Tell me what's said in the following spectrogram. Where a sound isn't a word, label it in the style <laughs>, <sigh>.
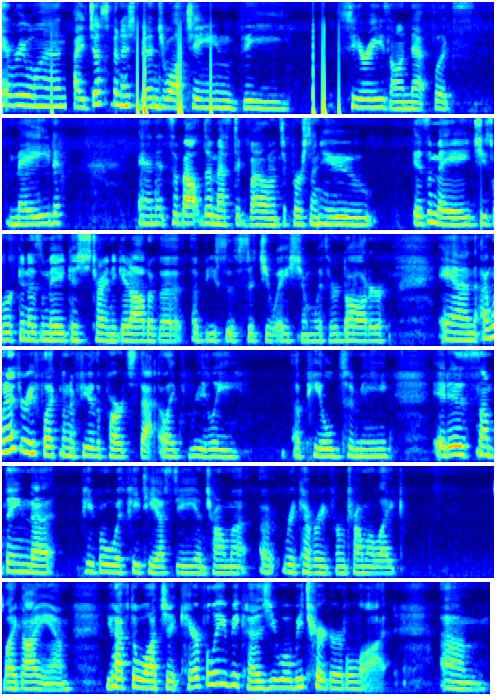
Hey everyone, I just finished binge watching the series on Netflix, Maid, and it's about domestic violence. A person who is a maid, she's working as a maid because she's trying to get out of an abusive situation with her daughter. And I wanted to reflect on a few of the parts that like really appealed to me. It is something that people with PTSD and trauma, uh, recovering from trauma, like like I am, you have to watch it carefully because you will be <laughs> triggered a lot. Um,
